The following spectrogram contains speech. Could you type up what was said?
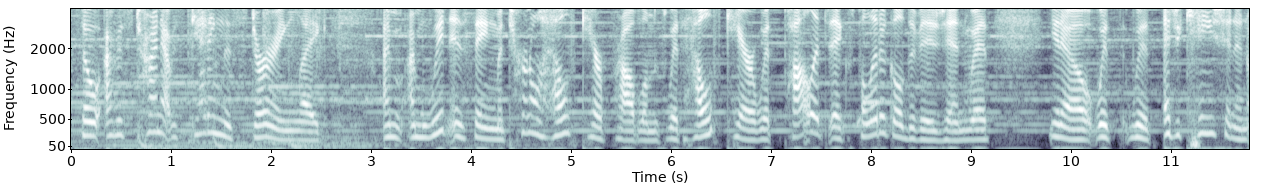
So I was trying, I was getting this stirring like, I'm, I'm witnessing maternal health care problems with healthcare, with politics, political division, with, you know, with, with education and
